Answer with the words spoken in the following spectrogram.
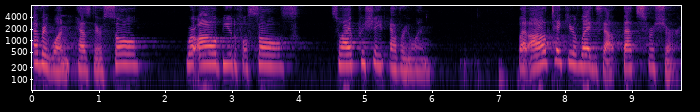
Everyone has their soul. We're all beautiful souls, so I appreciate everyone. But I'll take your legs out, that's for sure.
